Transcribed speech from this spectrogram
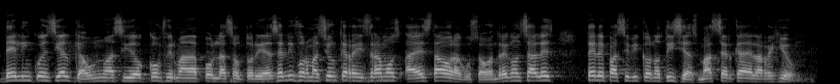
delincuencial que aún no ha sido confirmada por las autoridades. Es la información que registramos a esta hora. Gustavo Andrés González, Telepacífico Noticias, más cerca de la región.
